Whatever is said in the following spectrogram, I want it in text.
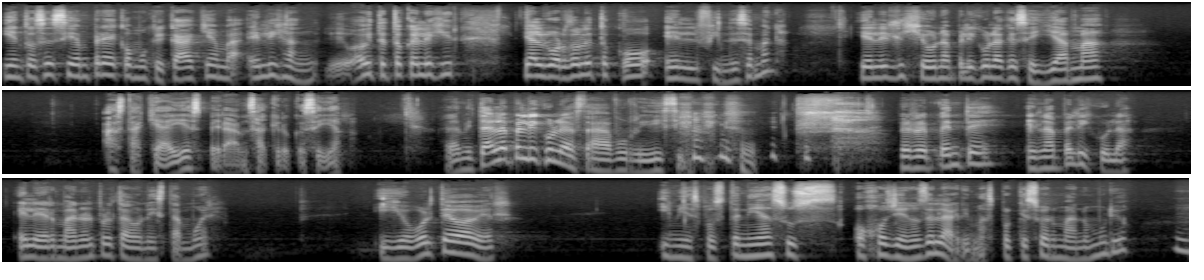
Y entonces siempre como que cada quien va, elijan, hoy te toca elegir. Y al gordo le tocó el fin de semana. Y él eligió una película que se llama Hasta que hay esperanza, creo que se llama. A la mitad de la película estaba aburridísima. de repente, en la película, el hermano del protagonista muere. Y yo volteo a ver y mi esposo tenía sus ojos llenos de lágrimas porque su hermano murió. Mm.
